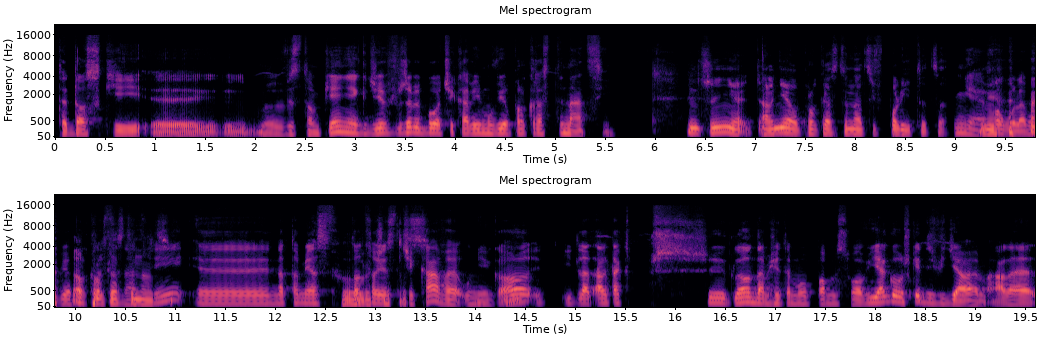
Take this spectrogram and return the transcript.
te doski y, wystąpienie, gdzie, żeby było ciekawiej, mówi o prokrastynacji. Czyli nie, ale nie o prokrastynacji w polityce. Nie, w ogóle mówię o, o prokrastynacji. E, natomiast Kurczę, to, co jest to ciekawe u niego, hmm. i dla, ale tak przyglądam się temu pomysłowi. Ja go już kiedyś widziałem, ale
